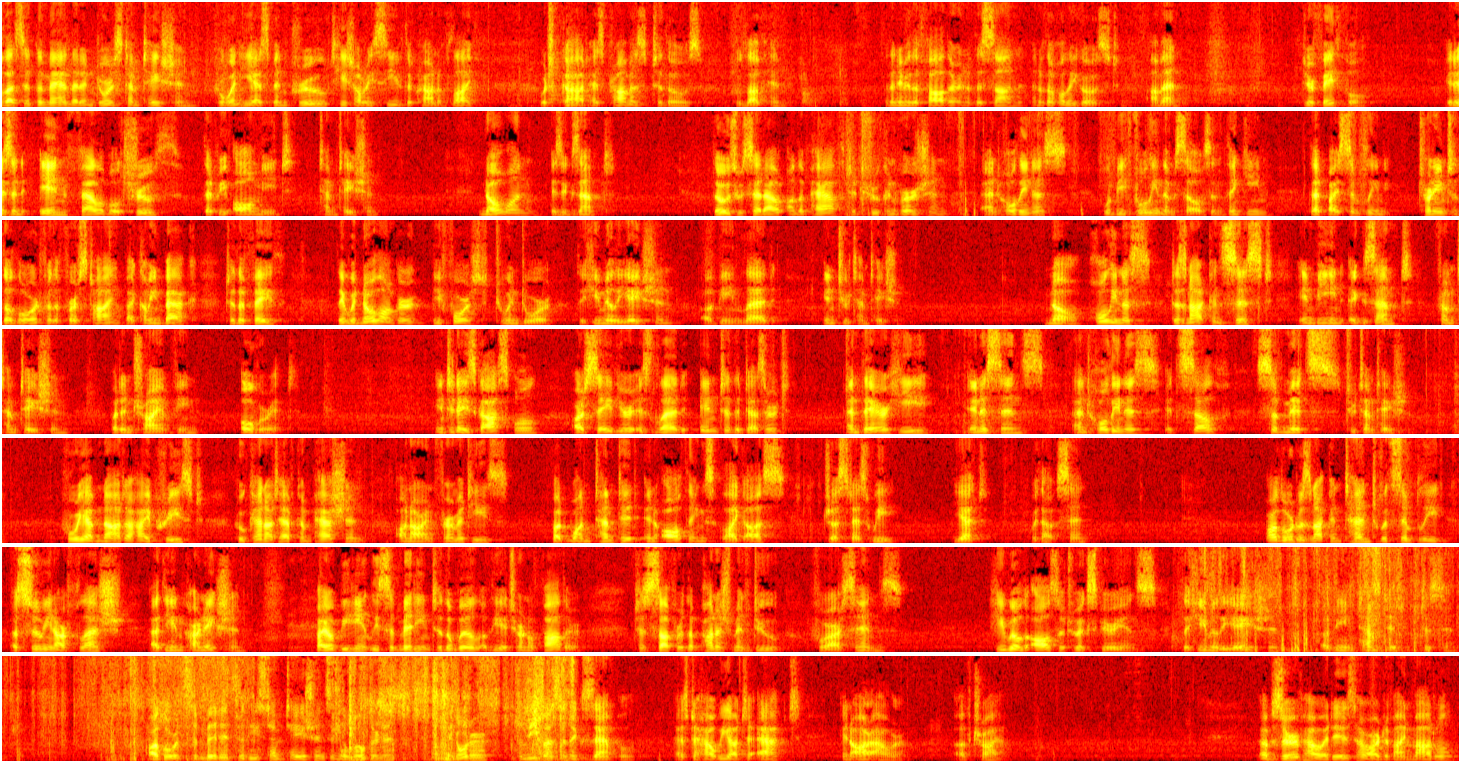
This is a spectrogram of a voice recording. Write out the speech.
Blessed the man that endures temptation, for when he has been proved, he shall receive the crown of life, which God has promised to those who love him. In the name of the Father, and of the Son, and of the Holy Ghost. Amen. Dear faithful, it is an infallible truth that we all meet temptation. No one is exempt. Those who set out on the path to true conversion and holiness would be fooling themselves in thinking that by simply turning to the Lord for the first time, by coming back to the faith, they would no longer be forced to endure the humiliation of being led into temptation. No, holiness does not consist in being exempt from temptation, but in triumphing over it. In today's gospel, our Savior is led into the desert, and there he, innocence and holiness itself, submits to temptation. For we have not a high priest who cannot have compassion on our infirmities, but one tempted in all things like us, just as we, yet without sin. Our Lord was not content with simply assuming our flesh at the incarnation, by obediently submitting to the will of the eternal Father to suffer the punishment due for our sins. He willed also to experience the humiliation of being tempted to sin. Our Lord submitted to these temptations in the wilderness in order to leave us an example as to how we ought to act in our hour of trial. Observe how it is how our divine model,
